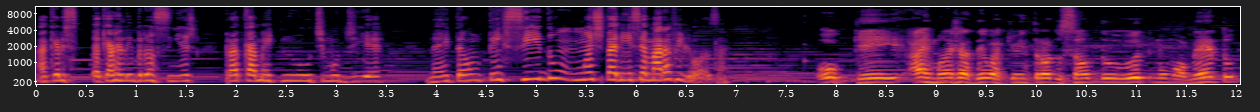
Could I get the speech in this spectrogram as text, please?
aqueles, aquelas lembrancinhas praticamente no último dia. Né? Então tem sido uma experiência maravilhosa. Ok, a irmã já deu aqui uma introdução do último momento.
